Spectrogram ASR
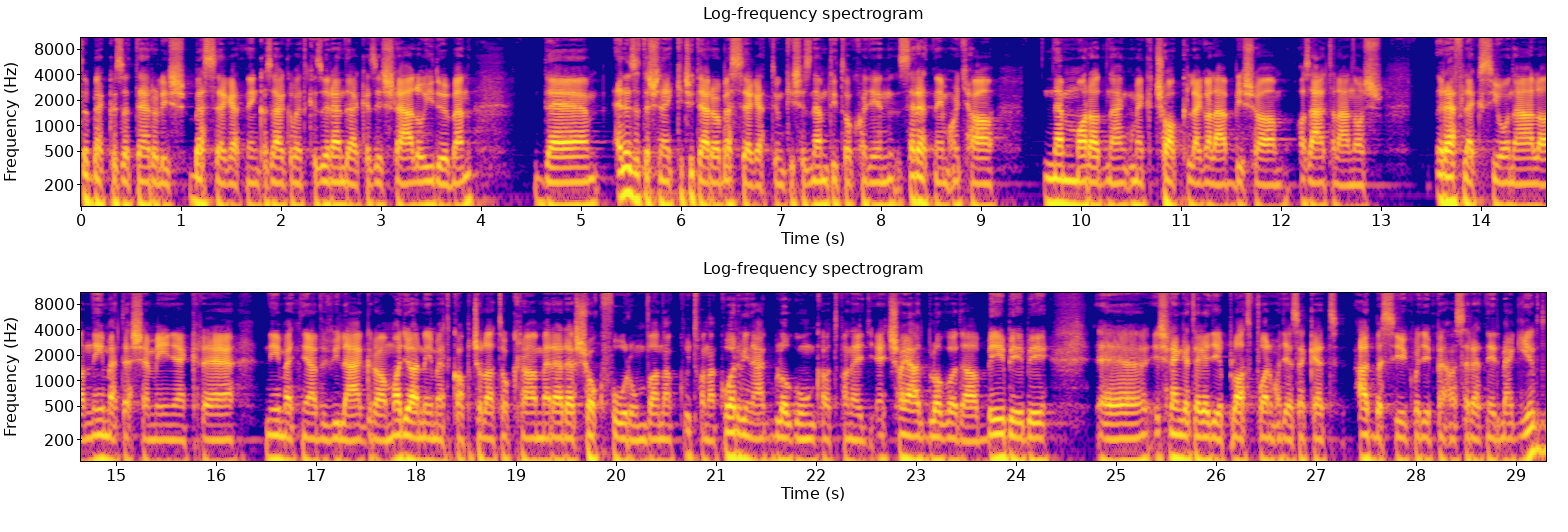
többek között erről is beszélgetnénk az elkövetkező rendelkezésre álló időben. De előzetesen egy kicsit erről beszélgettünk is, ez nem titok, hogy én szeretném, hogyha nem maradnánk meg csak legalábbis a, az általános reflexionál a német eseményekre, német nyelvű világra, magyar-német kapcsolatokra, mert erre sok fórum van. Itt van a Korvinák blogunk, ott van egy, egy saját blogod, a BBB, e, és rengeteg egyéb platform, hogy ezeket átbeszéljük, vagy éppen ha szeretnéd megírd,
